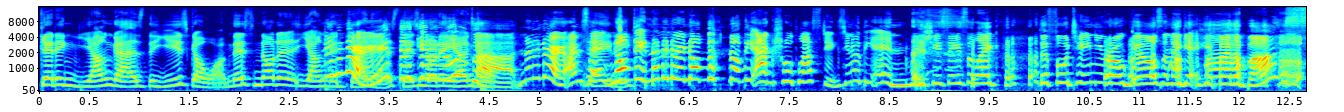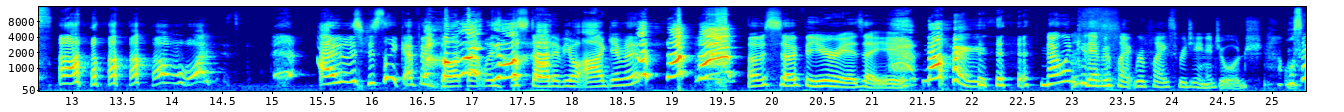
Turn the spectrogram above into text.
getting younger as the years go on. There's not a younger No, no, no, Janis. There's not a younger. older. No, no, no. I'm saying not the no, no, no, not the not the actual plastics. You know, at the end when she sees the like the 14 year old girls and they get hit by the bus. what is? I was just like, I oh forgot that was the start of your argument. I was so furious at you. No, no one could ever play, replace Regina George. Also,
